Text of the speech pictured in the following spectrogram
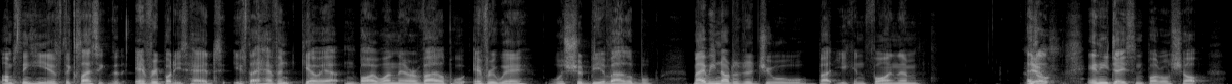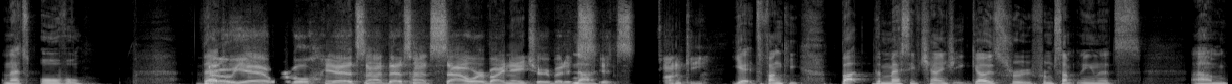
I'm thinking of the classic that everybody's had. If they haven't, go out and buy one. They're available everywhere, or should be available Maybe not at a jewel, but you can find them at a, any decent bottle shop, and that's Orval. That, oh yeah, Orval. Yeah, it's not that's not sour by nature, but it's no. it's funky. Yeah, it's funky. But the massive change it goes through from something that's um,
